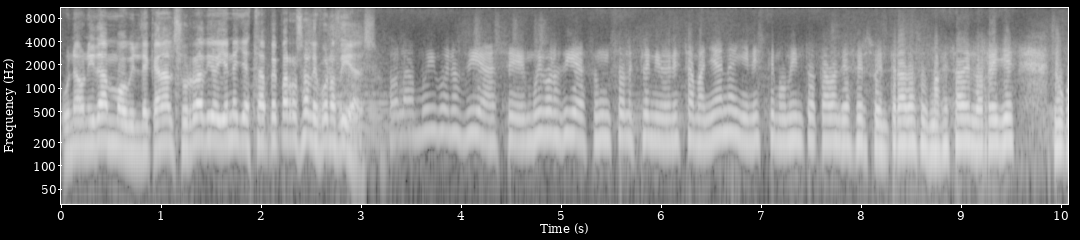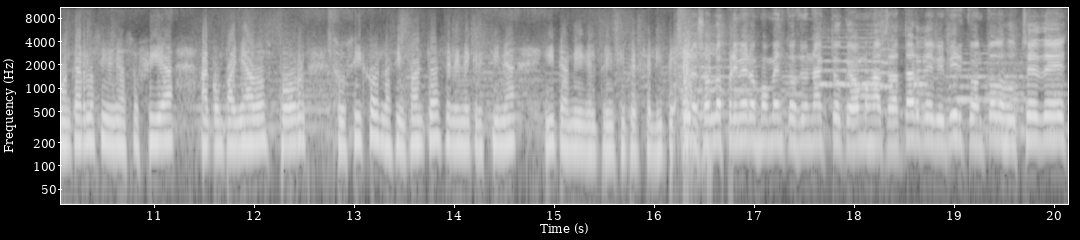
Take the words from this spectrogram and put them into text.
una unidad móvil de Canal Sur Radio y en ella está Pepa Rosales. Buenos días. Hola, muy buenos días. Eh, muy buenos días. Un sol espléndido en esta mañana y en este momento acaban de hacer su entrada sus majestades los reyes, don Juan Carlos y doña Sofía, acompañados por sus hijos, las infantas Elena y Cristina y también el príncipe Felipe. Bueno, son los primeros momentos de un acto que vamos a tratar de vivir con todos ustedes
